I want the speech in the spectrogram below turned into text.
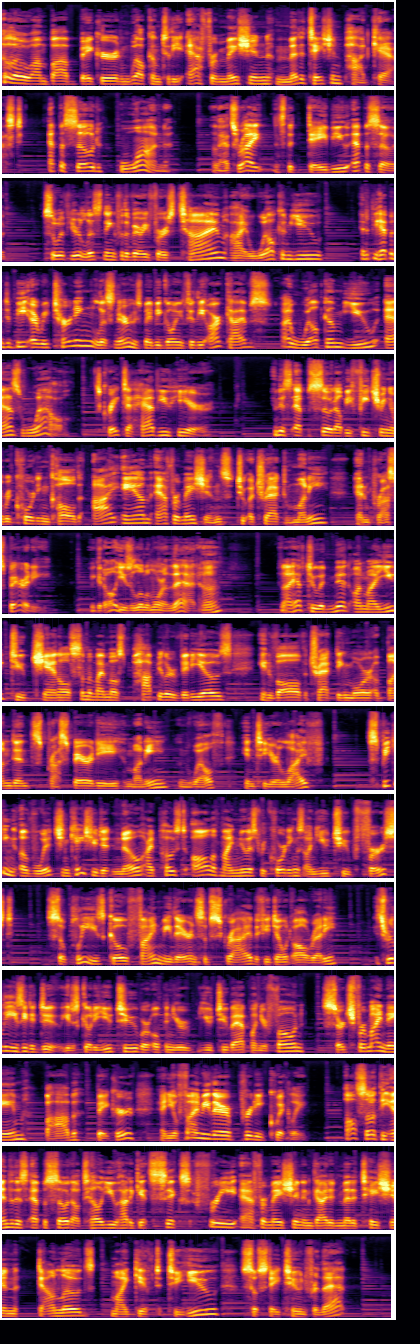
Hello, I'm Bob Baker, and welcome to the Affirmation Meditation Podcast, Episode 1. That's right, it's the debut episode. So if you're listening for the very first time, I welcome you. And if you happen to be a returning listener who's maybe going through the archives, I welcome you as well. It's great to have you here. In this episode, I'll be featuring a recording called I Am Affirmations to Attract Money and Prosperity. We could all use a little more of that, huh? And I have to admit, on my YouTube channel, some of my most popular videos involve attracting more abundance, prosperity, money, and wealth into your life. Speaking of which, in case you didn't know, I post all of my newest recordings on YouTube first so please go find me there and subscribe if you don't already. It's really easy to do. You just go to YouTube or open your YouTube app on your phone, search for my name, Bob Baker, and you'll find me there pretty quickly. Also, at the end of this episode, I'll tell you how to get six free affirmation and guided meditation downloads, my gift to you. So stay tuned for that.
